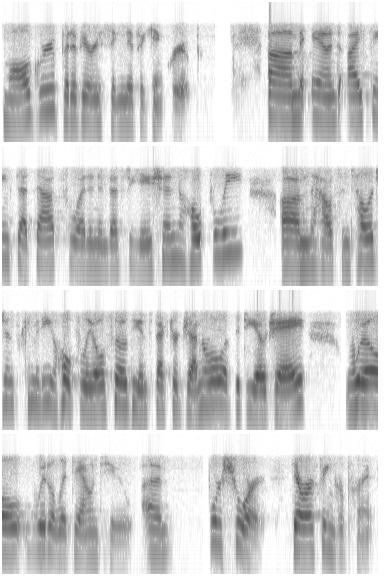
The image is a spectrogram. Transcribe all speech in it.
small group, but a very significant group. Um, and I think that that's what an investigation, hopefully, um, the House Intelligence Committee, hopefully also the Inspector General of the DOJ, will whittle it down to. Um, for sure, there are fingerprints.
